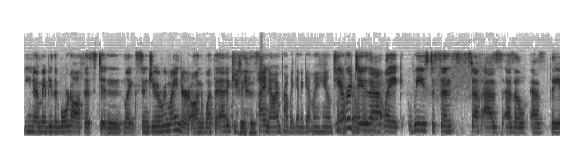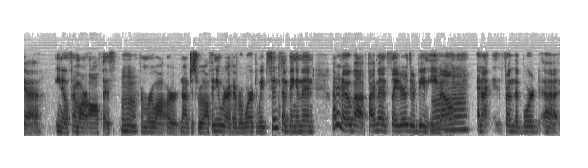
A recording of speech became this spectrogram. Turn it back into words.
you know, maybe the board office didn't like send you a reminder on what the etiquette is. I know I'm probably going to get my hands. do you ever do that? Like, we used to send stuff as, as a, as the, uh, you know, from our office, Mm-hmm. from Ruoff, or not just Ruoff, anywhere I've ever worked, we'd send something and then, I don't know, about five minutes later, there'd be an email Mm-hmm. and I, from the board, uh,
